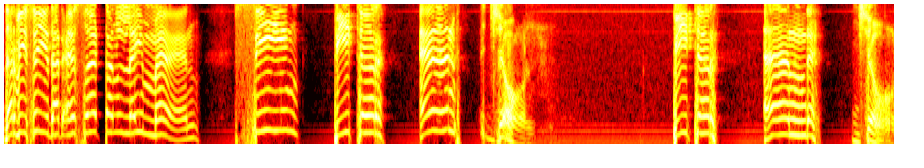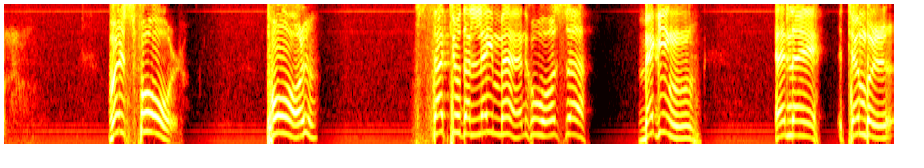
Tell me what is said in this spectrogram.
there we see that a certain lame man seeing Peter and John. Peter and John. Verse 4 Paul said to the lame man who was uh, begging in the temple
